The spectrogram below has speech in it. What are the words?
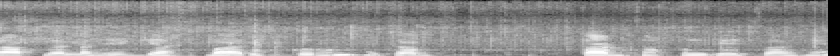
आता आपल्याला हे गॅस बारीक करून ह्याच्यावर ताट झाकून घ्यायचं आहे.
